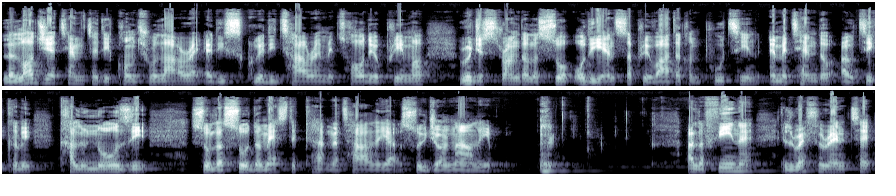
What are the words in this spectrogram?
La loggia tenta di controllare e discreditare Metodio I, registrando la sua udienza privata con Putin, emettendo articoli calunnosi sulla sua domestica Natalia sui giornali. Alla fine il referente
